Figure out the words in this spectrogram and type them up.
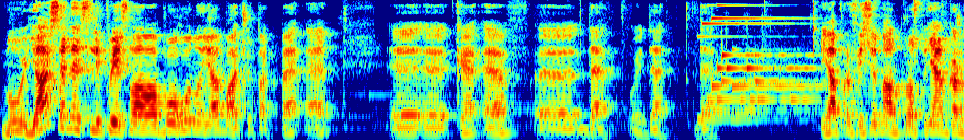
Ну, я ще не сліпий, слава Богу, ну я бачу. Так, П, Е, е, е, К, Ф, е, Д. Ой, Д, Д. Я професіонал, просто я вам кажу.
